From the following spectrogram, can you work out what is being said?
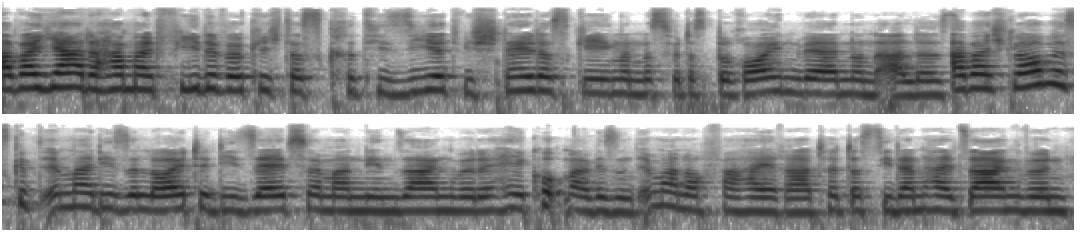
aber ja, da haben halt viele wirklich das kritisiert, wie schnell das ging und dass wir das bereuen werden und alles. Aber ich glaube, es gibt immer diese Leute, die selbst, wenn man denen sagen würde, hey, guck mal, wir sind immer noch verheiratet, dass die dann halt sagen würden,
